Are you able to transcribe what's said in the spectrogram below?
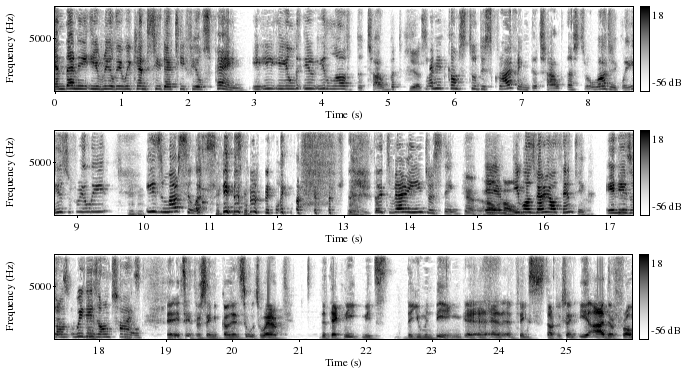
And then he, he really we can see that he feels pain. He, he, he, he loved the child but yes. when it comes to describing the child astrologically he's really Mhm. he's merciless. He's really merciless. Yeah. so it's very interesting. Yeah, how- um, how- he was very authentic in his Yes, own yes. with his own child. It's interesting because it's, it's where the technique meets the human being uh, and, and things start to change either from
